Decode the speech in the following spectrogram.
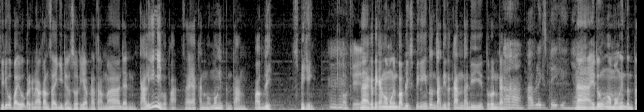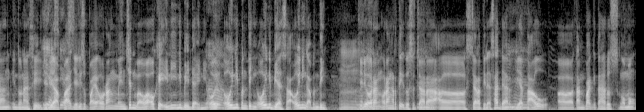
jadi Bapak Ibu perkenalkan saya Gideon Surya Pratama dan kali ini Bapak saya akan ngomongin tentang public speaking. Oke. Nah, ketika ngomongin public speaking itu entah ditekan entah diturunkan. Aha, public speaking. ya. Nah, itu ngomongin tentang intonasi. Jadi Yes, apa? yes. Jadi supaya orang mention bahwa oke ini ini beda ini. Oh oh ini penting. Oh ini biasa. Oh ini nggak penting. Hmm. Jadi orang orang ngerti itu secara eh, secara tidak sadar dia tahu eh, tanpa kita harus ngomong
